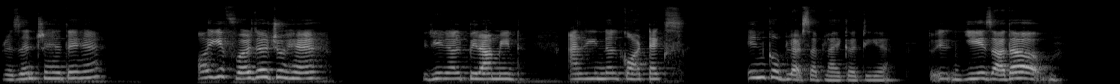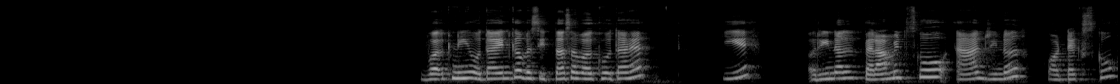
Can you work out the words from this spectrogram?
प्रेजेंट रहते हैं। और ये फर्दर जो है renal pyramid and renal cortex इनको ब्लड सप्लाई करती है। तो ये ज़्यादा वर्क नहीं होता है इनका, बस इतना सा वर्क होता है कि ये रीनल पैरामिड्स को एंड रीनल कॉटेक्स को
